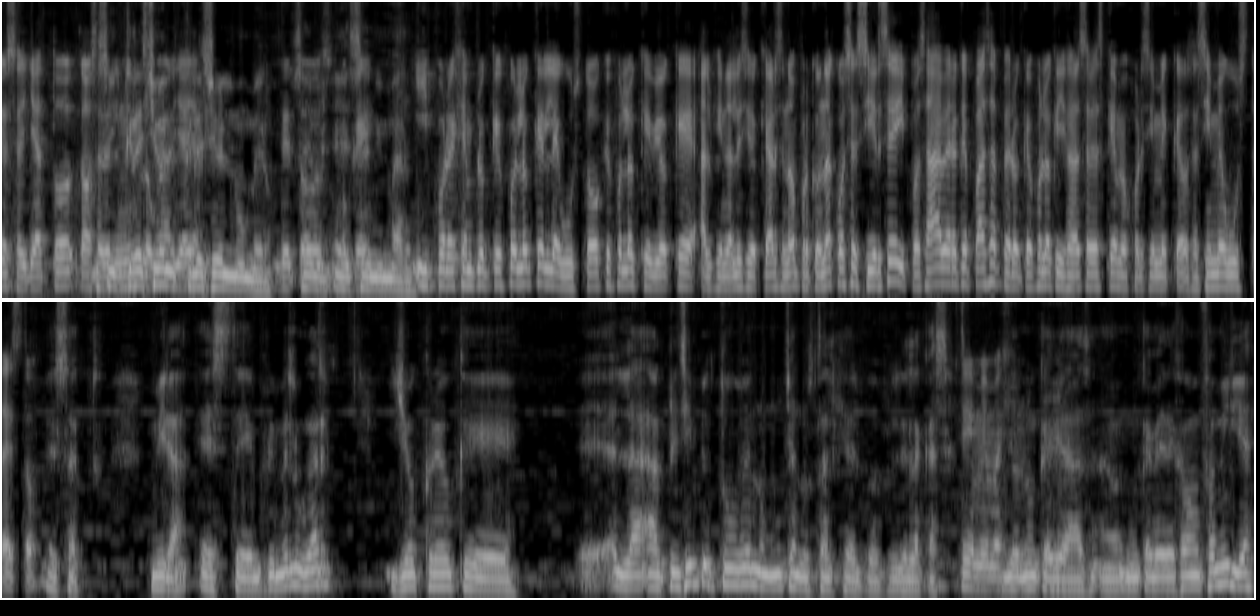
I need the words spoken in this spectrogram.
o sea, ya todo, o sea, sí, creció, el, creció el número. De todos. Se, animaron. Y por ejemplo, ¿qué fue lo que le gustó? ¿Qué fue lo que vio que al final decidió quedarse? ¿No? Porque una cosa es irse y pues, ah, a ver qué pasa, pero ¿qué fue lo que dijo? Ah, Sabes que mejor sí me quedo, o sea, sí me gusta esto. Exacto. Mira, este, en primer lugar, yo creo que eh, la, al principio tuve no, mucha nostalgia del pueblo de la casa. Sí, me imagino. Yo nunca había, nunca había dejado en familia.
